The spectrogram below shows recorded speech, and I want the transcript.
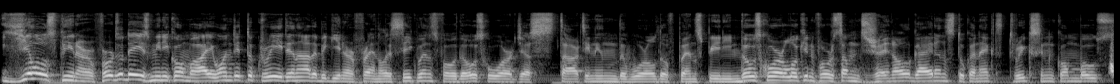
Yellow Spinner! For today's mini combo I wanted to create another beginner-friendly sequence for those who are just starting in the world of pen spinning, those who are looking for some general guidance to connect tricks and combos.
